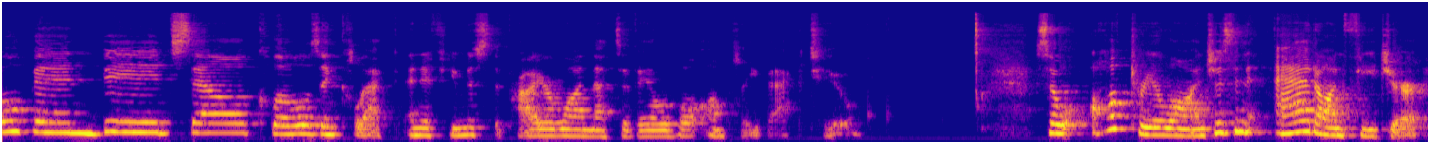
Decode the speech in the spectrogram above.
open, bid, sell, close, and collect. And if you missed the prior one, that's available on playback too. So Auctria Launch is an add-on feature.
